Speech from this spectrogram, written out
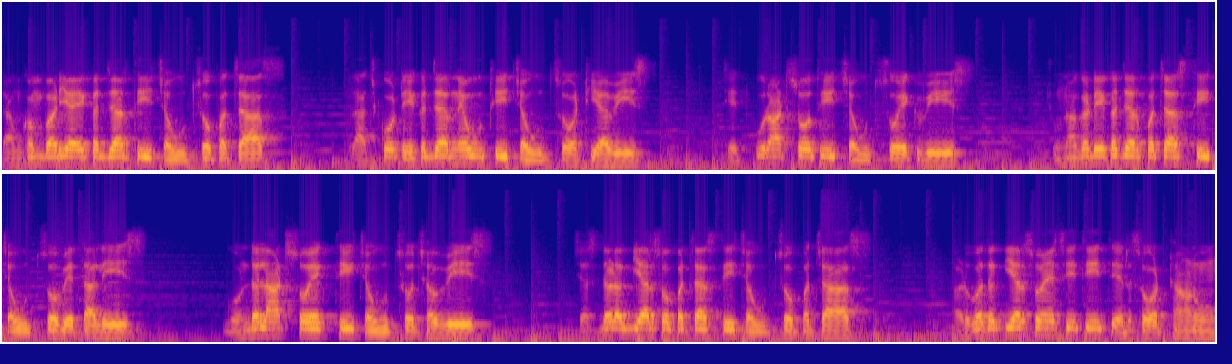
જામખંભાળિયા એક હજારથી ચૌદસો પચાસ રાજકોટ એક હજાર નેવુંથી ચૌદસો અઠ્યાવીસ, જેતપુર આઠસોથી ચૌદસો એકવીસ, જુનાગઢ એક હજાર પચાસથી ચૌદસો બેતાલીસ, ગોંડલ આઠસો એકથી ચૌદસો છવ્વીસ જસદળ અગિયારસો પચાસથી ચૌદસો પચાસ, હળવદ અગિયારસો એંશીથી તેરસો અઠ્ઠાણું,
